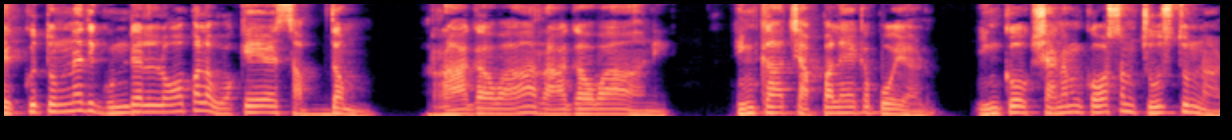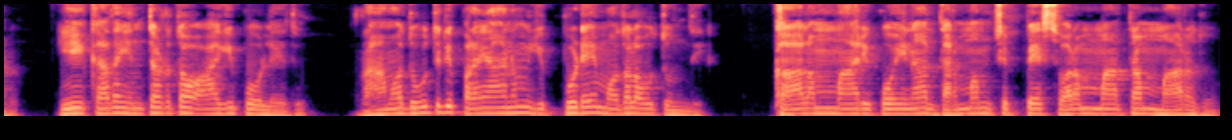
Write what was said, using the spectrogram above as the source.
చెక్కుతున్నది గుండెల్లోపల ఒకే శబ్దం. రాఘవా రాఘవా అని. ఇంకా చెప్పలేకపోయాడు. ఇంకో క్షణం కోసం చూస్తున్నాడు. ఈ కథ ఇంతటితో ఆగిపోలేదు. రామదూతుడి ప్రయాణం ఇప్పుడే మొదలవుతుంది. కాలం మారిపోయినా ధర్మం చెప్పే స్వరం మాత్రం మారదు.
